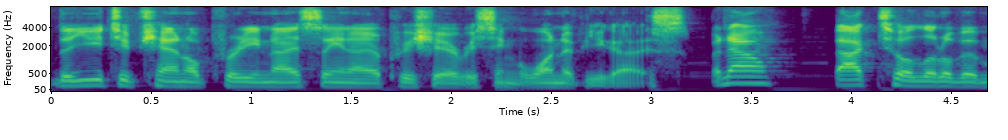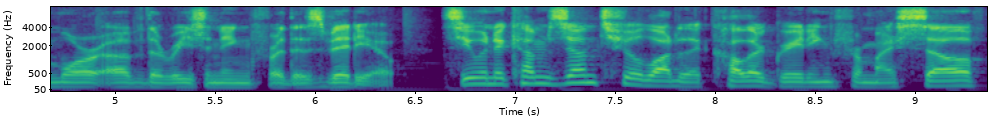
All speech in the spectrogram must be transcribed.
the YouTube channel pretty nicely and I appreciate every single one of you guys. But now back to a little bit more of the reasoning for this video. See, when it comes down to a lot of the color grading for myself,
